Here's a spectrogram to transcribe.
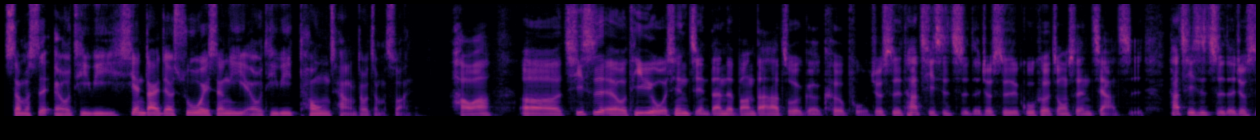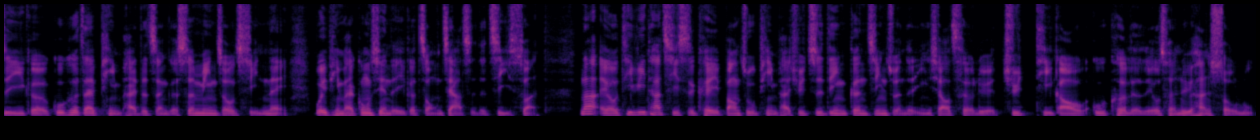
什么是 LTV？现代的数位生意 LTV 通常都怎么算？好啊，呃，其实 LTV 我先简单的帮大家做一个科普，就是它其实指的就是顾客终身价值，它其实指的就是一个顾客在品牌的整个生命周期内为品牌贡献的一个总价值的计算。那 LTV 它其实可以帮助品牌去制定更精准的营销策略，去提高顾客的留存率和收入。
